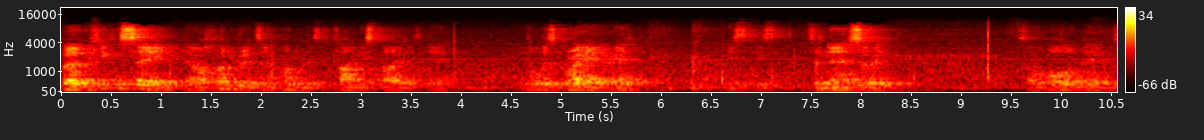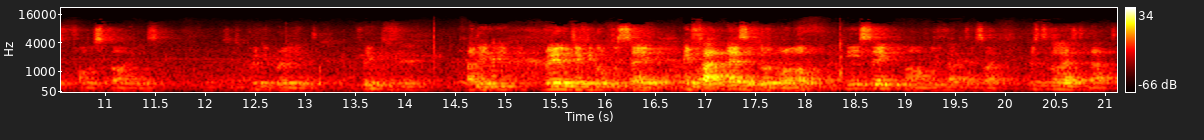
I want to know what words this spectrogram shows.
But if you can see, there are hundreds and hundreds of tiny spiders here. All this grey area is, is it's a nursery. So all up here was full of spiders. It's pretty brilliant, I think. I think it, really difficult to see. In fact, there's a good one. Look, can you see? Oh, move that to the side. Just to the left of that,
